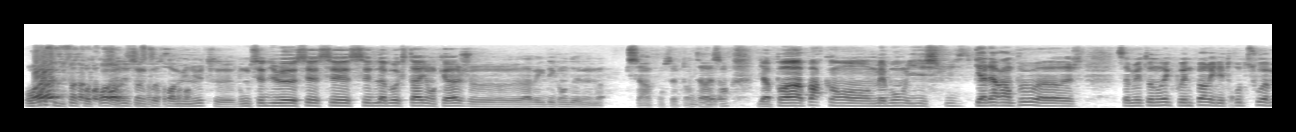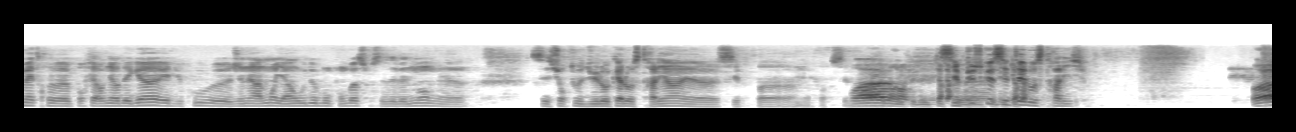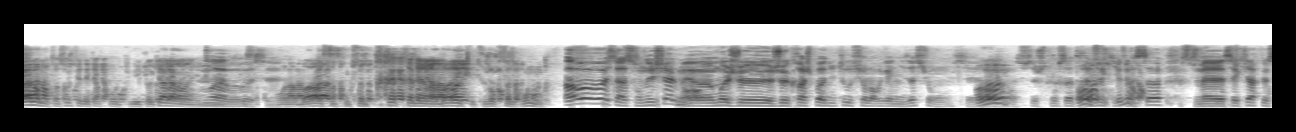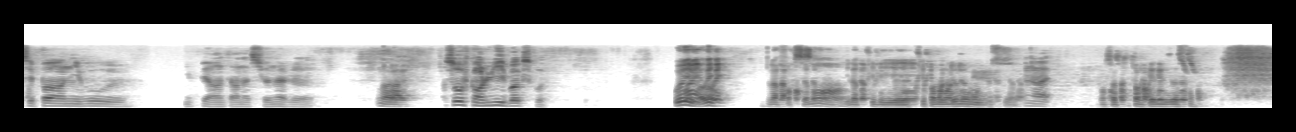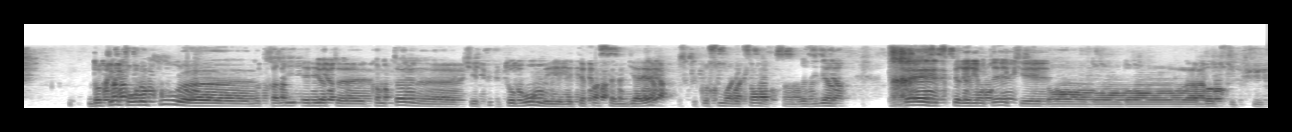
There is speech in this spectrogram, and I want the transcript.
Ouais, c'est du 5 x 3. C'est du 5 x 3 minutes. Donc c'est du c'est c'est de la boxe taille en cage euh, avec des gants de MMA. C'est un concept intéressant. Il y a pas à part quand mais bon, il, il galère un peu euh, ça m'étonnerait que Wenpar il ait trop de sous à mettre euh, pour faire venir des gars et du coup euh, généralement il y a un ou deux bons combats sur ces événements mais euh, c'est surtout du local australien et euh, c'est pas forcément Ouais. C'est plus que c'était l'Australie. Ouais, non, mais de toute façon, il fait des cartes pour le public local. Hein. Ouais, ouais, ouais. c'est- Bon, là-bas, ça fonctionne très très bien là-bas, il fait toujours ça de ronde. Ah ouais, ouais, c'est à son échelle, mais euh, moi je, je crache pas du tout sur l'organisation. C'est- Ouais. euh, Je trouve ça très Ouais, bien c'est qu'il bien. fasse ça, mais c'est clair que c'est pas un niveau euh, hyper international. euh. Ouais. Sauf quand lui il boxe quoi. Oui, bah oui. Là, forcément, il a pris, les- pris pas mal de monde aussi, hein, Ouais. dans sa petite organisation. Donc là, pour le coup, euh, notre ami Elliot euh, Compton, euh, qui est plutôt bon, mais il était face à une galère, parce que Cosmo Alexandre, c'est un Brésilien très expérimenté, qui est dans, dans, dans la boxe depuis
